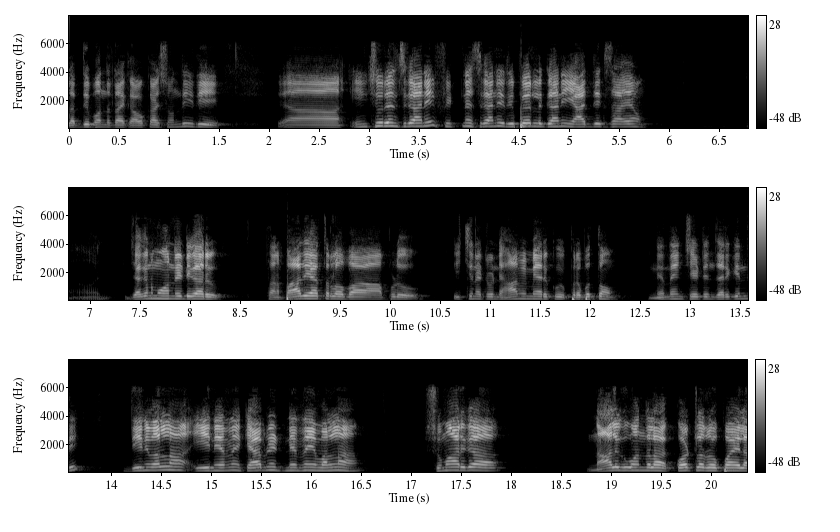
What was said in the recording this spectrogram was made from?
లబ్ధి పొందడానికి అవకాశం ఉంది. ఇది ఇన్సూరెన్స్ కానీ ఫిట్నెస్ కానీ రిపేర్లకు కానీ ఆర్థిక సహాయం జగన్మోహన్ రెడ్డి గారు తన పాదయాత్రలో అప్పుడు ఇచ్చినటువంటి హామీ మేరకు ప్రభుత్వం నిర్ణయం చేయడం జరిగింది. దీనివలన ఈ నిర్ణయం కేబినెట్ నిర్ణయం వలన సుమారుగా నాలుగు వందల కోట్ల రూపాయల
